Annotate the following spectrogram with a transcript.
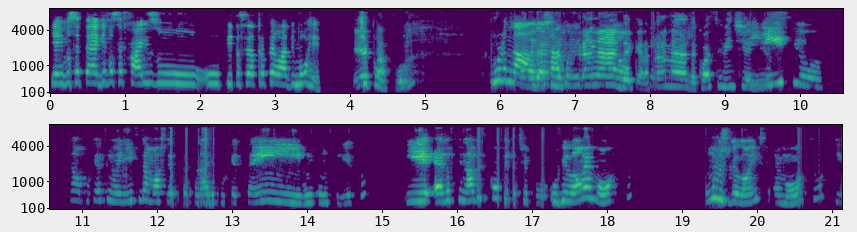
e aí você pega e você faz o, o Pita ser atropelado e morrer. Eita, Tipo, porra. Por mas nada, acho que não sabe? Pra nada, cara, pra nada. Qual a O serventia disso? início. Não, porque assim, o início da morte desse personagem, porque tem um conflito. E é no final desse conflito, tipo, o vilão é morto. Um dos vilões é morto, que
